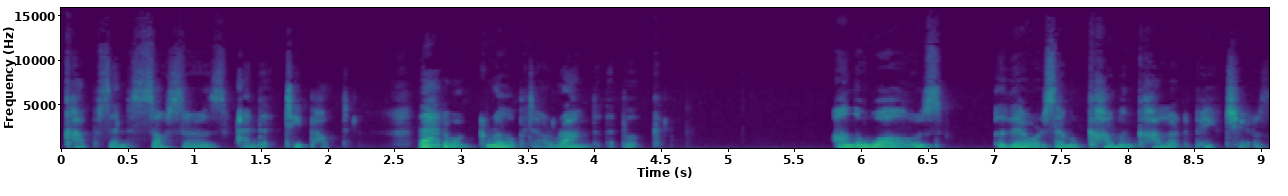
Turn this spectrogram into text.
cups and saucers and teapot that were grouped around the book. On the walls there were some common colored pictures,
